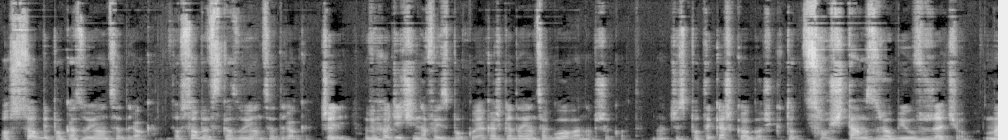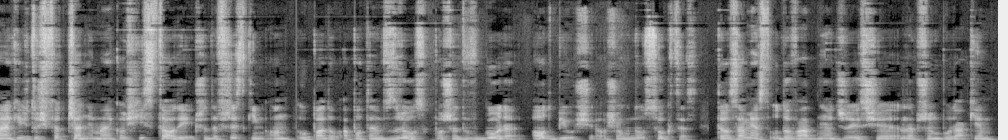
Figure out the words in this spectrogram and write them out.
Osoby pokazujące drogę, osoby wskazujące drogę. Czyli wychodzi ci na Facebooku jakaś gadająca głowa na przykład. No, czy spotykasz kogoś, kto coś tam zrobił w życiu, ma jakieś doświadczenie, ma jakąś historię i przede wszystkim on upadł, a potem wzrósł, poszedł w górę, odbił się, osiągnął sukces. To zamiast udowadniać, że jest się lepszym burakiem,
